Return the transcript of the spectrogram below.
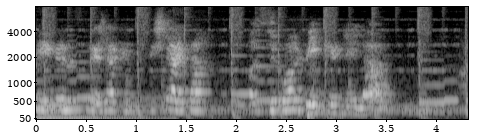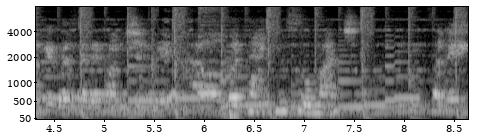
ಹೇಗೆ ಅನಿಸ್ತು ಎಲ್ಲ ಇಷ್ಟ ಆಯ್ತಾ ಫಸ್ಟ್ ಆಫ್ ಆಲ್ ಬೇಕಿರಲಿಲ್ಲ ಹಾಗೆ ಬರ್ತಾರೆ ಫಂಕ್ಷನ್ಗೆ but thank you so much it's a very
